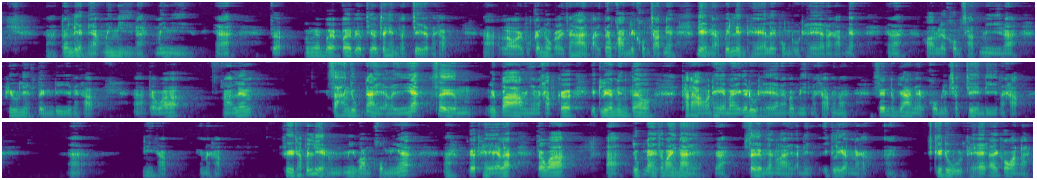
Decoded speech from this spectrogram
อ่าแต่เหรียญเนี้ยไม่มีนะไม่มีนะจะเมื่อเปิดเปิดเปรียบเทียบจะเห็นชัดเจนนะครับอ่ารอยพวกกระหนกอะไรจะหายไปแต่ความลึกคมชัดเนี่ยเหรียญเนี่ยเป็นเหรียญแท้เลยผมดูแท้นะครับเนี่ยเห็นไหมความลึกคมชัดมีนะผิวเหรียญตึงดีนะครับอ่าแต่ว่าอ่าเรื่อง สร้างยุคไหนอะไรอย่างเงี้ย เสริมหรือเปล่าอย่างเงี้ยนะครับ ก็อีกเรื่องหนึ่งแต่ว่าถ้าถามว่าเทไหมก็ดูเทนะแบบนี้นะครับเห็นไหมเส้นทุกอย่างเนี่ยคมลึกชัดเจนดีนะครับ อ่า นี่ครับเห็นไหมครับ คือถ้าเป็นเหรียญมีความคมอย่างเงี้ยอะก็เทแล้วแต่ว่า อะยุคไหนสมัยไหนอะเสริมอย่างไร อันนี้อีกเรื่องนะครับอะคือดูเทได้ก่อนนะ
